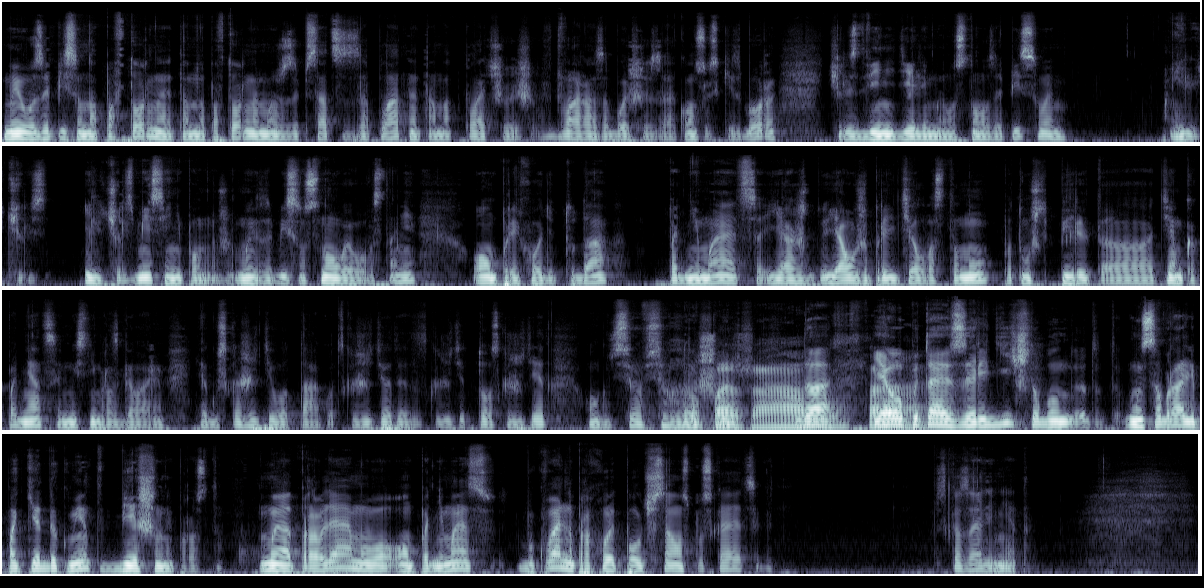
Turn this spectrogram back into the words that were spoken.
Мы его записываем на повторное, там на повторное можешь записаться за платное, там отплачиваешь в два раза больше за консульские сборы. Через две недели мы его снова записываем. Или через, или через месяц, я не помню уже. Мы записываем снова его в Астане. Он приходит туда, поднимается. Я, я уже прилетел в Астану, потому что перед э, тем, как подняться, мы с ним разговариваем. Я говорю, скажите вот так, вот скажите вот это, скажите то, скажите это. Он говорит, все, все Ну, хорошо. пожалуйста. Я его пытаюсь зарядить, чтобы он... этот- мы собрали пакет документов бешеный просто. Мы отправляем его, он поднимается, буквально проходит полчаса, он спускается. говорит, Сказали нет.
